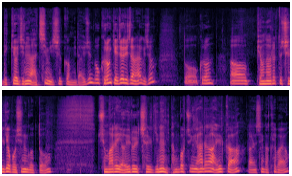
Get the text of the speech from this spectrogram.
느껴지는 아침이실 겁니다. 요즘 뭐 그런 계절이잖아요. 그죠? 또 그런 어, 변화를 또 즐겨보시는 것도 주말의 여유를 즐기는 방법 중에 하나가 아닐까라는 생각해봐요.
